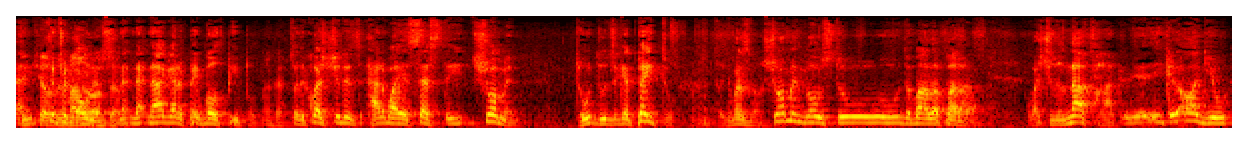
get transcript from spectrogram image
And different owners. Now, now I got to pay both people. Okay. So the question is, how do I assess the shomen? Who does it get paid to? So the no. Shomen goes to the Malapara. Question is nafha. He could argue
